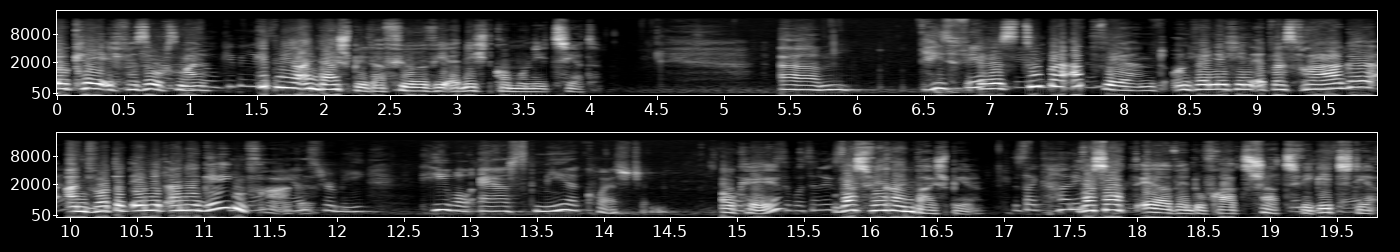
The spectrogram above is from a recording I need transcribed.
Okay, ich versuch's mal. Gib mir ein Beispiel dafür, wie er nicht kommuniziert. Um. Er ist super abwehrend und wenn ich ihn etwas frage, antwortet er mit einer Gegenfrage. Okay, was wäre ein Beispiel? Was sagt er, wenn du fragst, Schatz, wie geht's dir?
